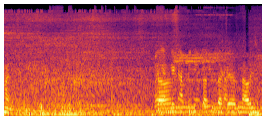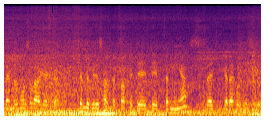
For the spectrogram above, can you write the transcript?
ਹਾਂਜੀ। ਕਾਫੀ ਲੱਗੇ ਨਾਲ ਹੀ ਸਪਲੈਂਡਰ ਮੋਸਲ ਆ ਗਿਆ ਇੱਕ। ਕਹਿੰਦੇ ਵੀਰੇ ਸਾਡੇ ਪਾਪੇ ਤੇ ਟੇਪ ਕਰਨੀ ਆ। ਸਕ੍ਰੈਚ ਵਗੈਰਾ ਹੋ ਗਏ ਸੀਗੇ।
